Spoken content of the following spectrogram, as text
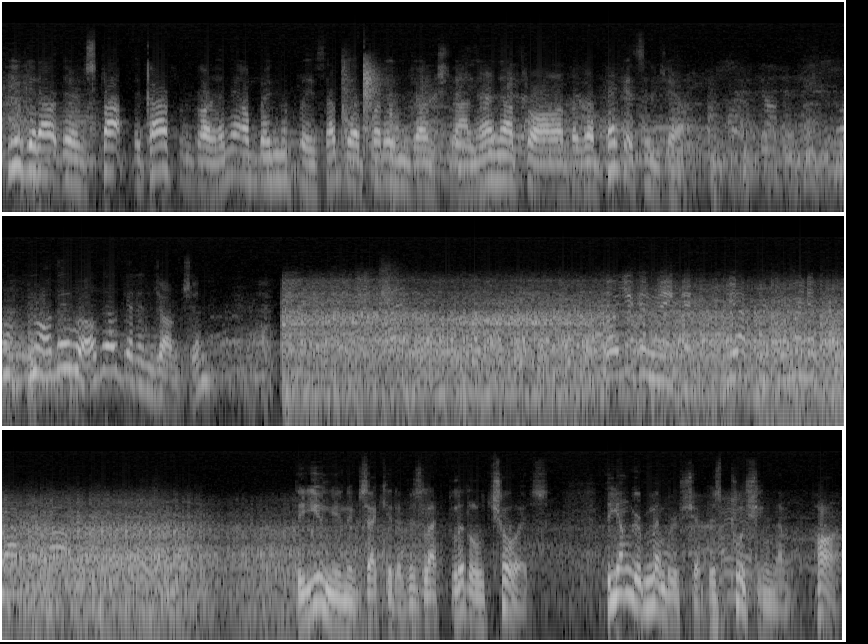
If you get out there and stop the car from going in, they'll bring the police up, they'll put an injunction on there, and they'll throw all of the pickets in jail. No, they will. They'll get injunction. Oh, you can make it. You have to come in and drop it off. The union executive is left little choice. The younger membership is pushing them hard.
